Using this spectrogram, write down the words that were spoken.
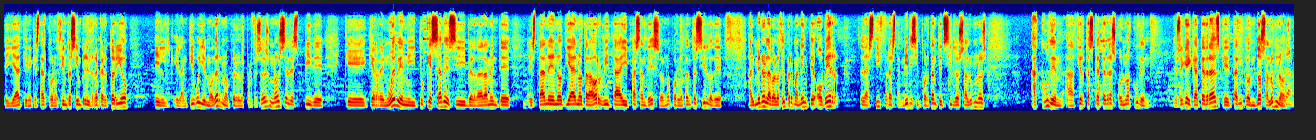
ella tiene que estar conociendo siempre el repertorio el, el, antiguo y el moderno, pero a los profesores no se les pide que, que, renueven y tú qué sabes si verdaderamente están en, ya en otra órbita y pasan de eso, ¿no? Por lo tanto, sí, lo de al menos la evaluación permanente o ver las cifras también es importante, si los alumnos acuden a ciertas cátedras o no acuden. Yo sé que hay cátedras que están con dos alumnos. Claro.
